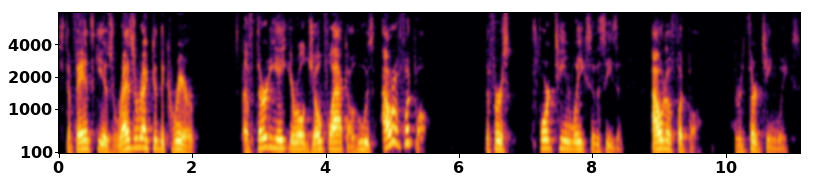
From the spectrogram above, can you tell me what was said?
Stefanski has resurrected the career of 38 year old Joe Flacco, who was out of football the first 14 weeks of the season, out of football, 13 weeks,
